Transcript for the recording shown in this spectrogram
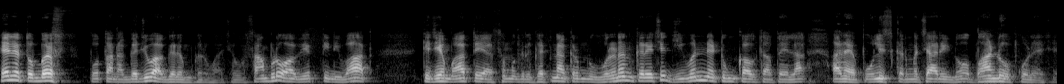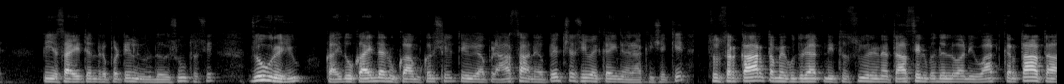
એને તો બસ પોતાના ગજવા ગરમ કરવા છે. સાંભળો આ વ્યક્તિની વાત કે જેમાં તે આ સમગ્ર ઘટનાક્રમનું વર્ણન કરે છે, જીવનને ટૂંકાવતા પહેલાં અને પોલીસ કર્મચારીનો ભાંડો ફોડે છે. પીએસઆઈ હિતેન્દ્ર પટેલ વિરુદ્ધ શું થશે? જોવું રહ્યું. કાયદો કાયદાનું કામ કરશે તેવી આપણે આશા અને અપેક્ષા સિવાય કંઈ ન રાખી શકીએ. શું સરકાર તમે ગુજરાતની તસવીર અને તાસીર બદલવાની વાત કરતા હતા,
